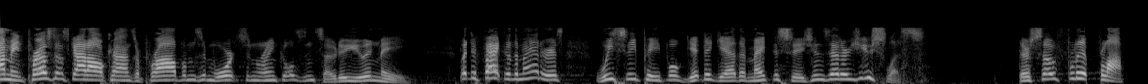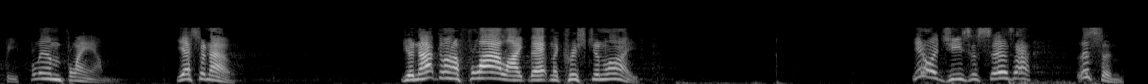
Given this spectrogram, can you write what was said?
I mean, president's got all kinds of problems and warts and wrinkles, and so do you and me. But the fact of the matter is, we see people get together, make decisions that are useless. They're so flip floppy, flim flam. Yes or no? You're not going to fly like that in the Christian life. You know what Jesus says? I, listen,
